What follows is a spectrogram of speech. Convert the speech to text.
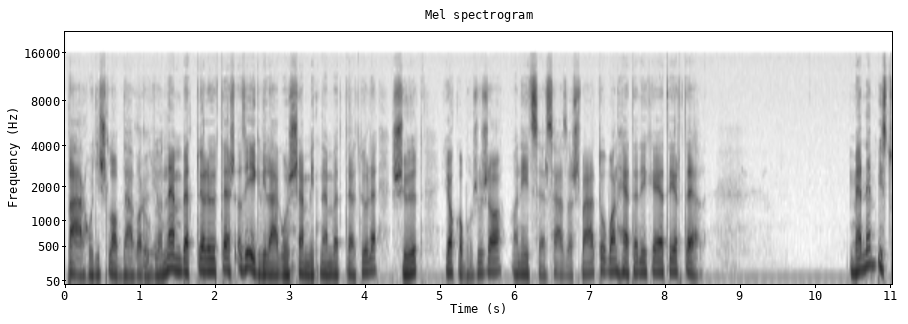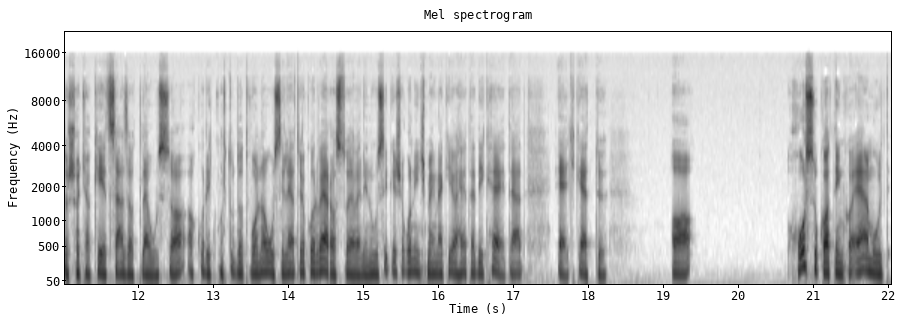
bárhogy is labdába rúgjon. Nem vett előtte, az égvilágon semmit nem vett el tőle, sőt, Jakabos Zsuzsa a négyszer százas váltóban hetedik helyet ért el. Mert nem biztos, hogyha 200-at leúszza, akkor itt most tudott volna úszni, lehet, hogy akkor Verrasztó Evelyn úszik, és akkor nincs meg neki a hetedik hely. Tehát egy, kettő. A, hosszú Katinka elmúlt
